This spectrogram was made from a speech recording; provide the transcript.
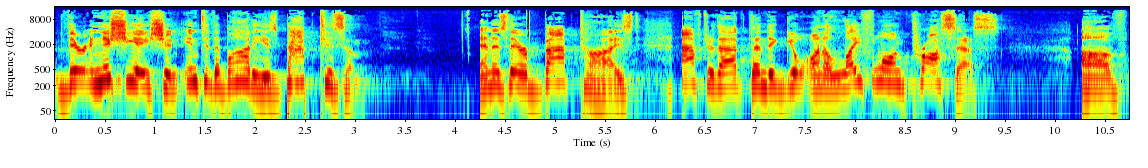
their initiation into the body is baptism. And as they're baptized, after that, then they go on a lifelong process of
